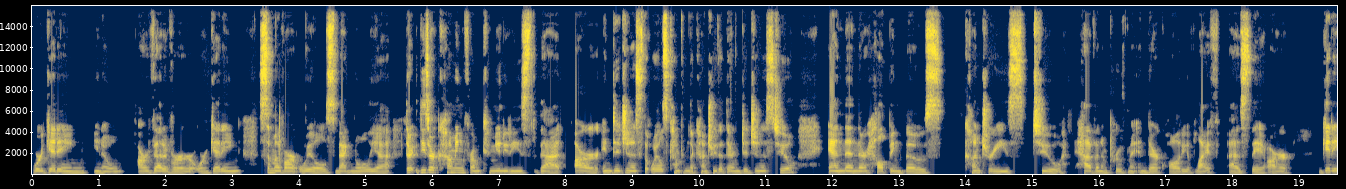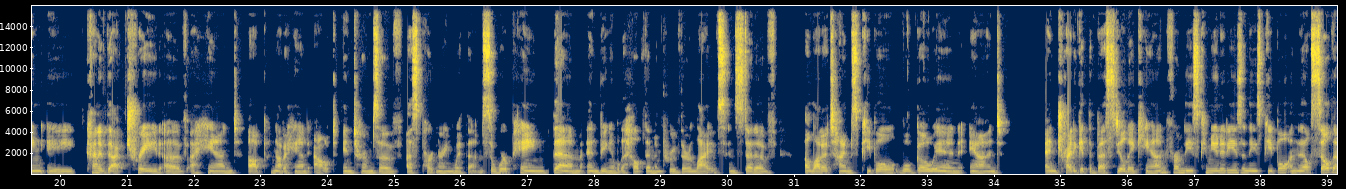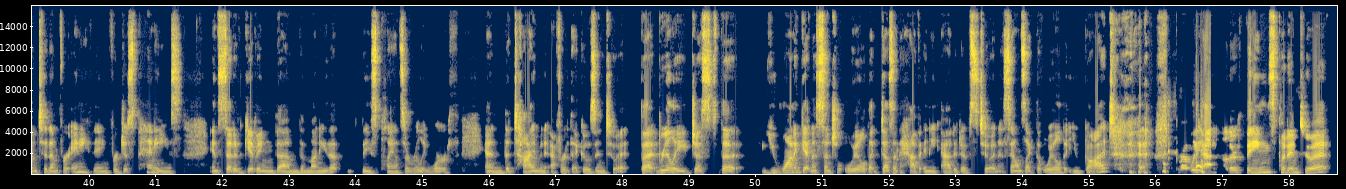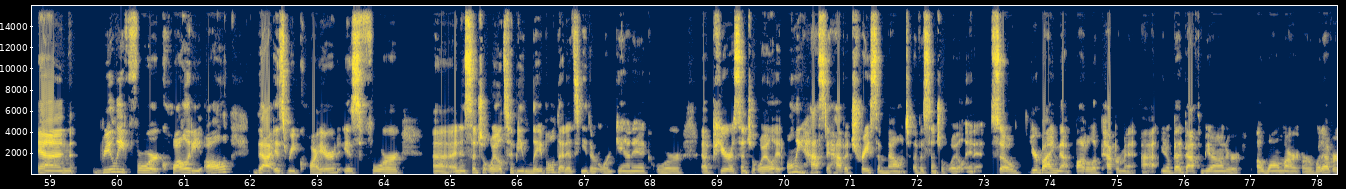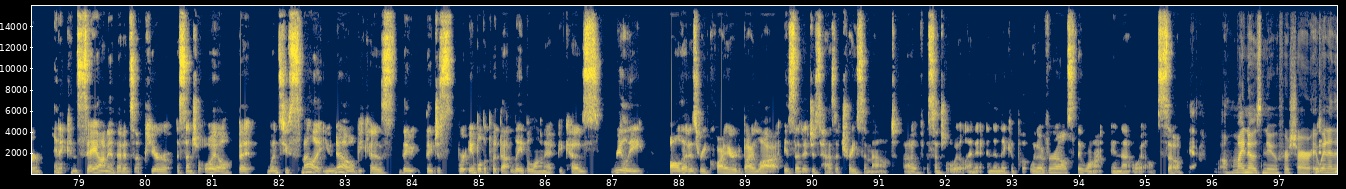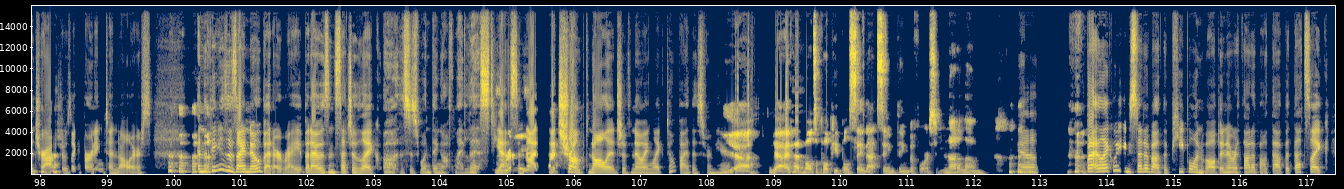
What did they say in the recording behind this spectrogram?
we're getting, you know, our vetiver or getting some of our oils, magnolia. They're, these are coming from communities that are indigenous. The oils come from the country that they're indigenous to, and then they're helping those countries to have an improvement in their quality of life as they are getting a kind of that trade of a hand up, not a hand out in terms of us partnering with them. So we're paying them and being able to help them improve their lives instead of a lot of times people will go in and and try to get the best deal they can from these communities and these people and they'll sell them to them for anything for just pennies instead of giving them the money that these plants are really worth and the time and effort that goes into it. But really just the you want to get an essential oil that doesn't have any additives to it and it sounds like the oil that you got probably had other things put into it. And really for quality all that is required is for uh, an essential oil to be labeled that it's either organic or a pure essential oil, it only has to have a trace amount of essential oil in it. So you're buying that bottle of peppermint at, you know, Bed Bath and Beyond or a Walmart or whatever, and it can say on it that it's a pure essential oil, but once you smell it, you know because they they just were able to put that label on it because really all that is required by law is that it just has a trace amount of essential oil in it and then they can put whatever else they want in that oil. So yeah well my nose knew for sure. It went in the trash. It was like burning $10 and the thing is is i know better right? But i was in such a like oh this is one thing off my list. Yes right. and that that trumped knowledge of knowing like don't buy this from here. Yeah yeah. I've had multiple people say that same thing before so you're not alone. Yeah. But i like what you said about the people involved. I never thought about that but that's like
